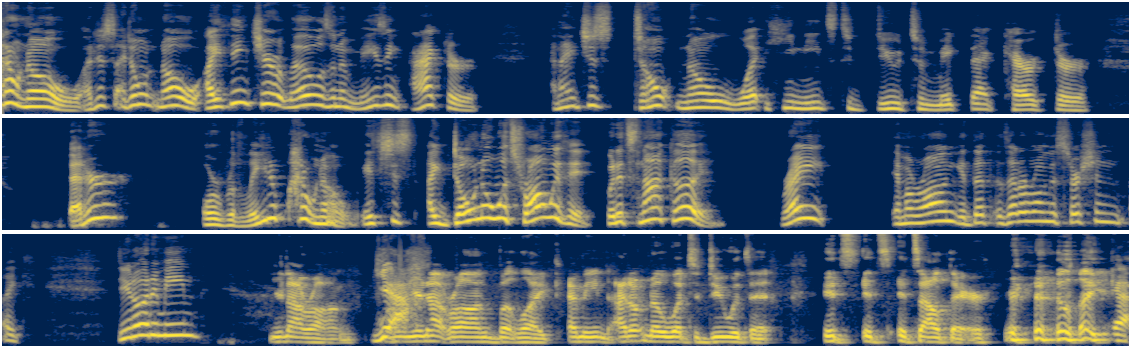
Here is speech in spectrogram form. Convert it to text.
I don't know. I just I don't know. I think Jared Leto is an amazing actor, and I just don't know what he needs to do to make that character better or relatable. I don't know. It's just I don't know what's wrong with it, but it's not good, right? Am I wrong? Is that is that a wrong assertion? Like, do you know what I mean? You're not wrong. Yeah, I mean, you're not wrong. But like, I mean, I don't know what to do with it. It's it's it's out there. like, yeah.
